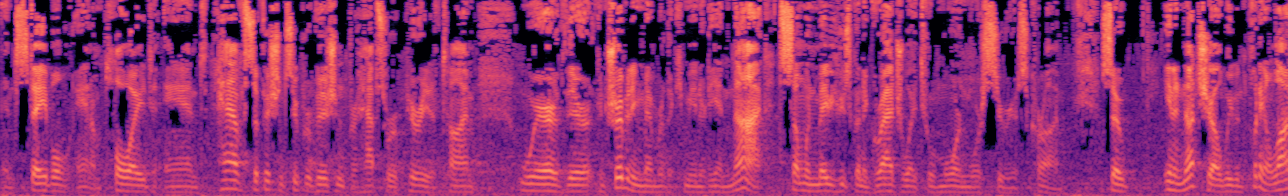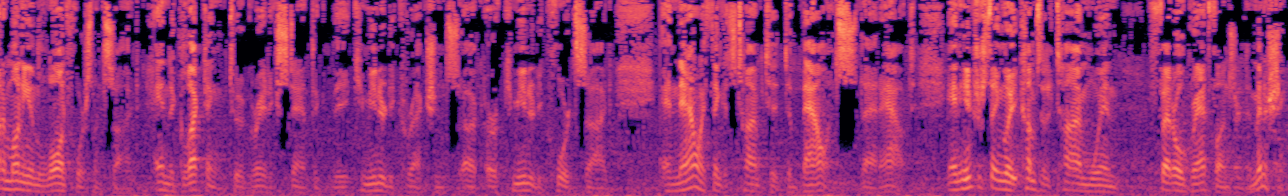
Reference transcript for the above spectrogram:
and stable and employed and have sufficient supervision perhaps for a period of time where they're a contributing member of the community and not someone maybe who's going to graduate to a more and more serious crime. So, in a nutshell, we've been putting a lot of money in the law enforcement side and neglecting to a great extent the, the community corrections uh, or community court side. And now I think it's time to, to balance that out. And interestingly, it comes at a time when federal grant funds are diminishing.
